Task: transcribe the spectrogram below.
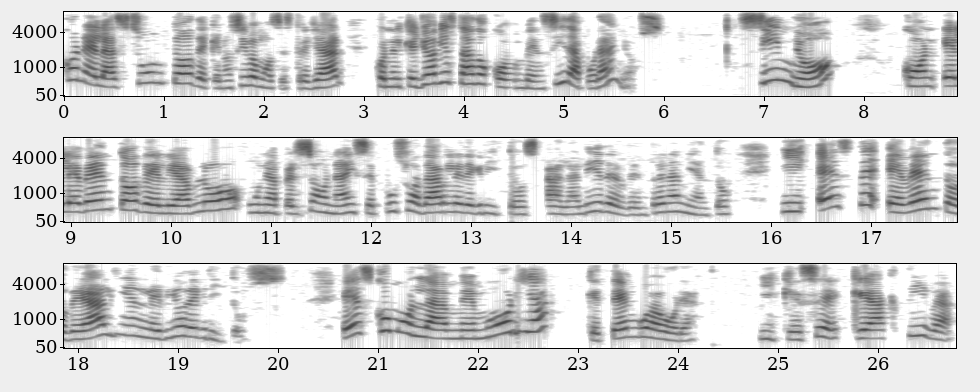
con el asunto de que nos íbamos a estrellar, con el que yo había estado convencida por años, sino con el evento de le habló una persona y se puso a darle de gritos a la líder de entrenamiento y este evento de alguien le dio de gritos. Es como la memoria que tengo ahora y que sé que activa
